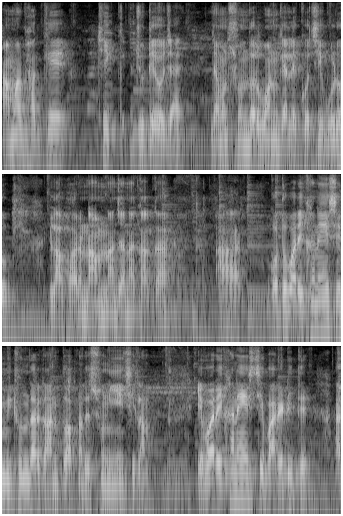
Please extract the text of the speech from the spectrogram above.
আমার ভাগ্যে ঠিক জুটেও যায়। যেমন সুন্দরবন গেলে কচিবুড়ো লাভার নাম না জানা কাকা আর গতবার এখানে এসে মিঠুনদার গান তো আপনাদের শুনিয়েছিলাম এবার এখানে এসেছি বারেডিতে আর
